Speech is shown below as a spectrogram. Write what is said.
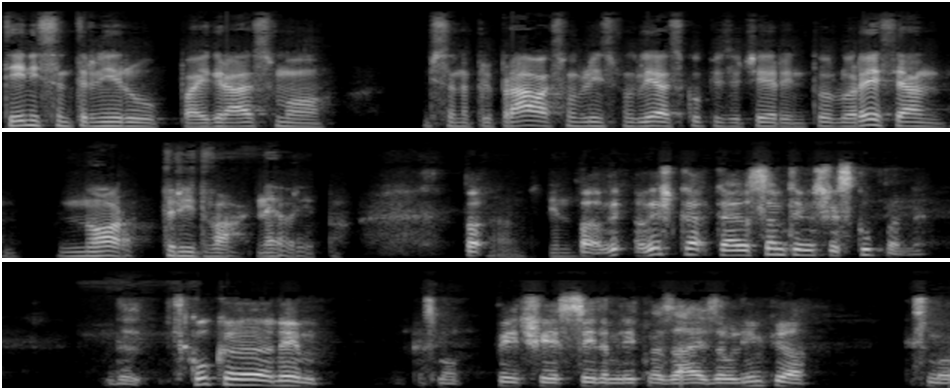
Tenis sem treniral, pa igrali smo, mislim, na pripravah smo bili in smo gledali skupaj zvečer in to je bilo res, ja, noro, 3-2, nevrjetno. Pa- s tem- Pa, ve- veš, kaj, kaj je vsem tem še skupaj? Da, tako kot ne vem, ko smo 5, 6, 7 let nazaj za Olimpijo, ko, smo,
